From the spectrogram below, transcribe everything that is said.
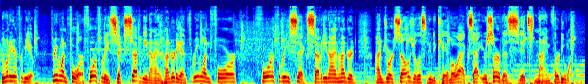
We want to hear from you. 314-436-7900 again 314 436 7900. I'm George Sells. You're listening to KMOX at your service. It's 931.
